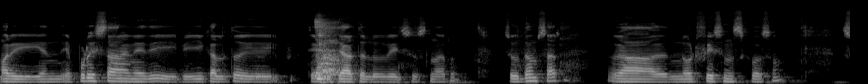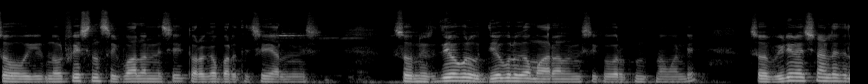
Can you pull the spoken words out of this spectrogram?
మరి ఎప్పుడు ఇస్తారనేది వెయ్యి కళ్ళతో విద్యార్థులు వేచి చూస్తున్నారు. చూద్దాం సార్. నోటిఫికేషన్స్ కోసం సో ఈ నోటిఫికేషన్స్ ఇవ్వాలనేసి త్వరగా భర్తీ చేయాలనేసి. సో నిరుద్యోగులు ఉద్యోగులుగా మారాలనేసి కోరుకుంటున్నామండి. సో వీడియో నచ్చినట్లయితే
